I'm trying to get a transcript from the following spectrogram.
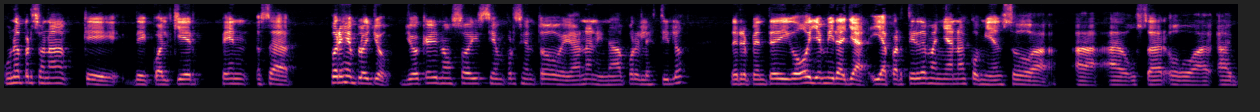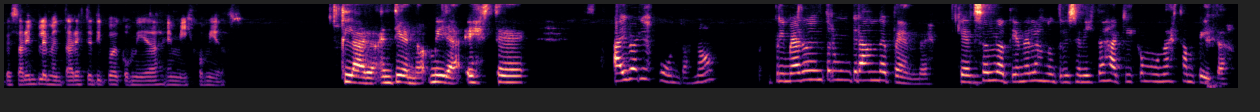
Una persona que de cualquier, pen, o sea, por ejemplo, yo, yo que no soy 100% vegana ni nada por el estilo, de repente digo, oye, mira ya, y a partir de mañana comienzo a, usar o a, empezar a implementar este tipo de comidas en mis comidas. Claro, entiendo. Mira, este, hay varios puntos, ¿no? Primero entra un gran depende, que eso lo tienen los nutricionistas aquí como una estampita.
